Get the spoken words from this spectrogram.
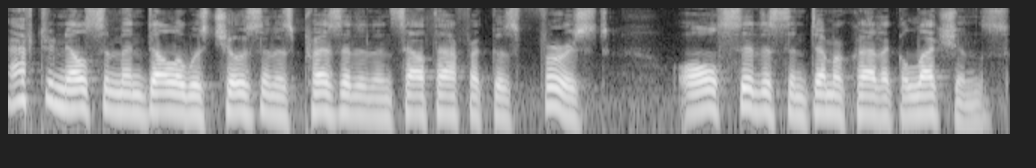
After Nelson Mandela was chosen as president in South Africa's first all citizen democratic elections,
